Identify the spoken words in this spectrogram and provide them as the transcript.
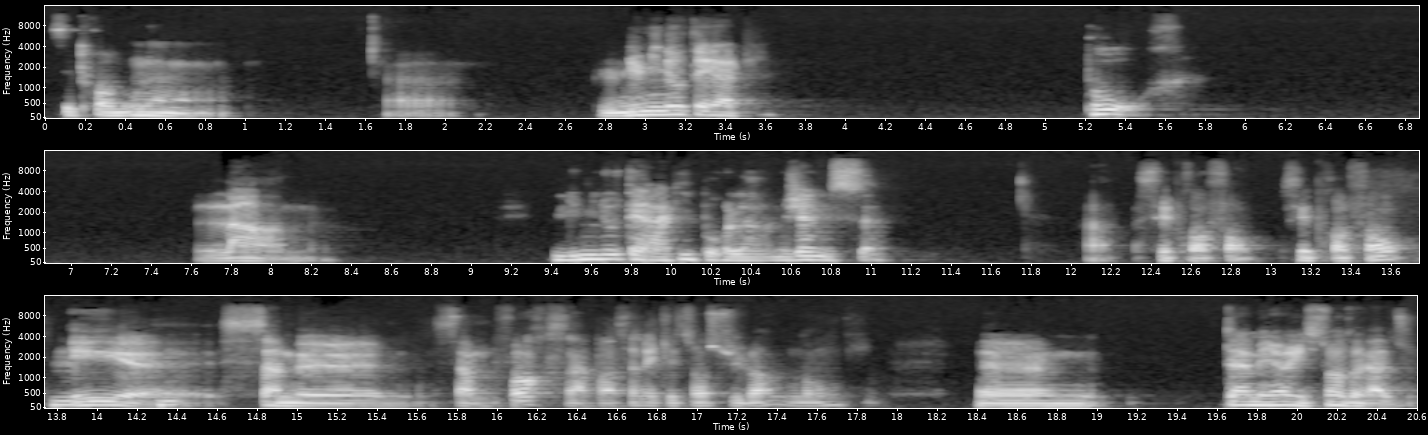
Ces trois mots-là. Hmm. luminothérapie. pour L'âme. l'immunothérapie pour l'âme. J'aime ça. Ah, c'est profond, c'est profond. Mm. Et euh, ça me ça me force à passer à la question suivante. Donc, euh, ta meilleure histoire de radio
